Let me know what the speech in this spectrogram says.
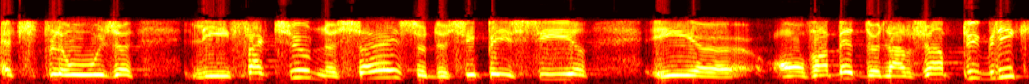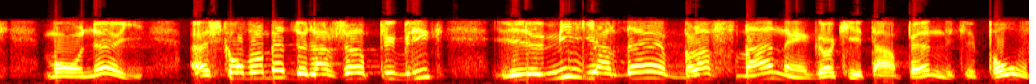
explose, les factures ne cessent de s'épaissir et euh, on va mettre de l'argent public, mon œil. Est-ce qu'on va mettre de l'argent public? Le milliardaire Un gars qui est en peine, qui est pauvre,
